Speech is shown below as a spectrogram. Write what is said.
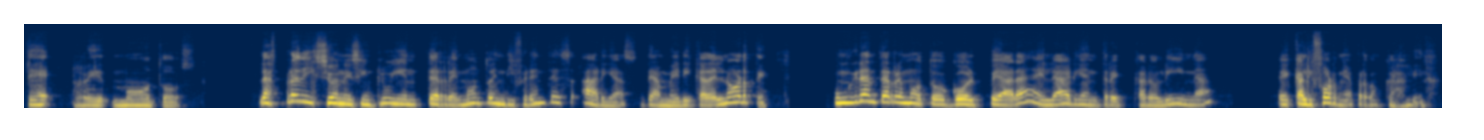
terremotos. Las predicciones incluyen terremotos en diferentes áreas de América del Norte. Un gran terremoto golpeará el área entre Carolina, eh, California, perdón, Carolina.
